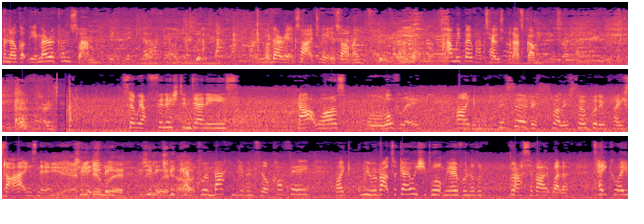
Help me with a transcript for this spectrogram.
And I've got the American Slam. We're very excited to eat this, aren't we? And we both had toast, but that's gone. So we have finished in Denny's. That was lovely. Like the service as well is so good in place like that, isn't it? Yeah, she literally, she literally kept hard. coming back and giving Phil coffee. Like we were about to go and she brought me over another glass of ice, well, a takeaway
